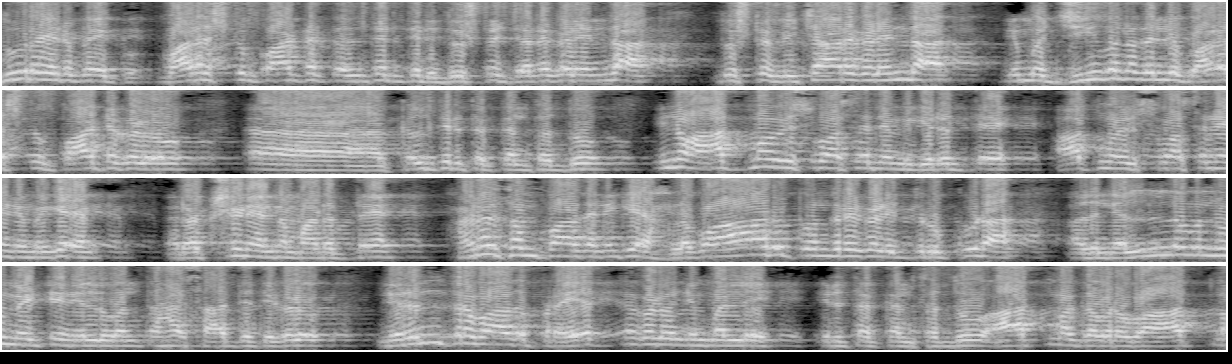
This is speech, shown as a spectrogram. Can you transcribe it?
ದೂರ ಇರಬೇಕು. ಬಹಳಷ್ಟು ಪಾಠ ಕಲ್ತಿರ್ತೀರಿ. ದುಷ್ಟ ಜನಗಳಿಂದ, ದುಷ್ಟ ವಿಚಾರಗಳಿಂದ ನಿಮ್ಮ ಜೀವನದಲ್ಲಿ ಬಹಳಷ್ಟು ಪಾಠಗಳು, ಆ, ಕಲ್ತಿರ್ತಕ್ಕಂಥದ್ದು. ಇನ್ನು ಆತ್ಮವಿಶ್ವಾಸ ನಿಮಗಿರುತ್ತೆ. ಆತ್ಮವಿಶ್ವಾಸನೇ ನಿಮಗೆ ರಕ್ಷಣೆಯನ್ನ ಮಾಡುತ್ತೆ. ಹಣ ಸಂಪಾದನೆಗೆ ಹಲವಾರು ತೊಂದರೆಗಳಿದ್ರು ಕೂಡ ಅದನ್ನೆಲ್ಲವನ್ನು ಮೆಟ್ಟಿ ನಿಲ್ಲುವಂತಹ ಸಾಧ್ಯತೆಗಳು, ನಿರಂತರವಾದ ಪ್ರಯತ್ನಗಳು ನಿಮ್ಮಲ್ಲಿ ಇರತಕ್ಕಂಥದ್ದು. ಆತ್ಮ ಗೌರವ ಆತ್ಮ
